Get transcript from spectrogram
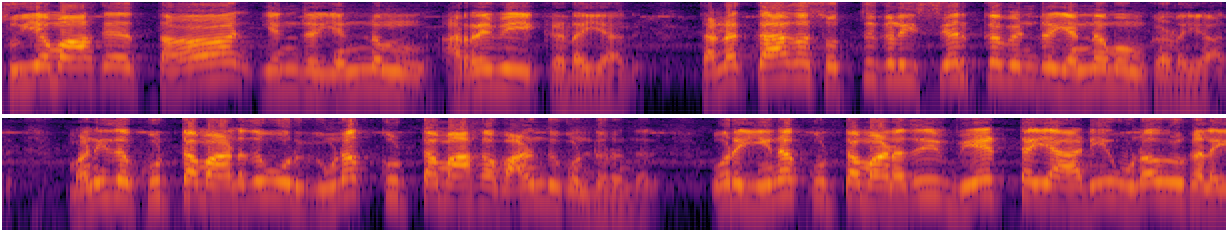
சுயமாக தான் என்ற எண்ணம் அறவே கிடையாது. தனக்காக சொத்துக்களை சேர்க்கவென்ற எண்ணமும் கிடையாது. மனித கூட்டமானது ஒரு குணக்கூட்டமாக வாழ்ந்து கொண்டிருந்தது. ஒரு இனக்கூட்டமானது வேட்டையாடி உணவுகளை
